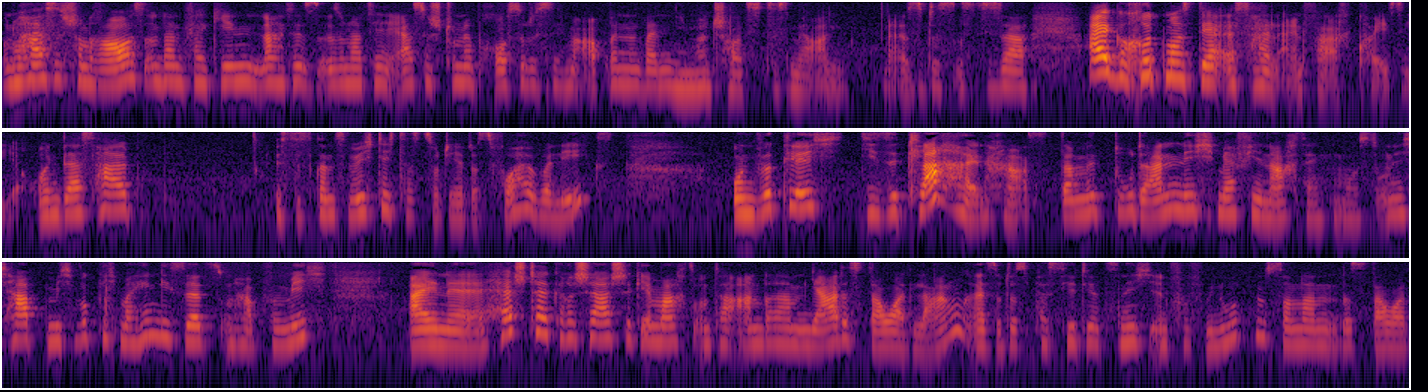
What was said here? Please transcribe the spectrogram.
Und du hast es schon raus und dann vergehen nach, des, also nach der ersten Stunde brauchst du das nicht mehr abwenden, weil niemand schaut sich das mehr an. Also das ist dieser Algorithmus, der ist halt einfach crazy. Und deshalb ist es ganz wichtig, dass du dir das vorher überlegst und wirklich diese Klarheit hast, damit du dann nicht mehr viel nachdenken musst. Und ich habe mich wirklich mal hingesetzt und habe für mich eine Hashtag-Recherche gemacht, unter anderem, ja, das dauert lang, also das passiert jetzt nicht in fünf Minuten, sondern das dauert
